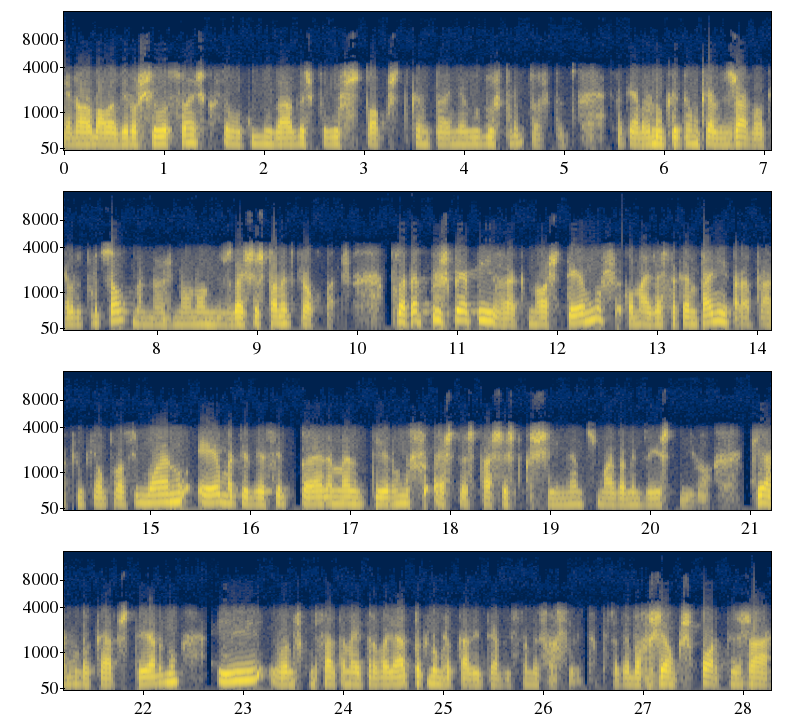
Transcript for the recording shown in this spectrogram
é normal haver oscilações que são acomodadas pelos estoques de campanha dos produtores. Portanto, essa quebra nunca, nunca é desejável, a quebra de produção, mas não, não nos deixa totalmente preocupados. Portanto, a perspectiva que nós temos, com mais esta campanha e para, para aquilo que é o próximo ano, é uma tendência para mantermos estas taxas de crescimento mais ou menos a este nível, quer no mercado externo e vamos começar também a trabalhar para que no mercado interno isso também se reflita. Portanto, é uma região que exporta já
